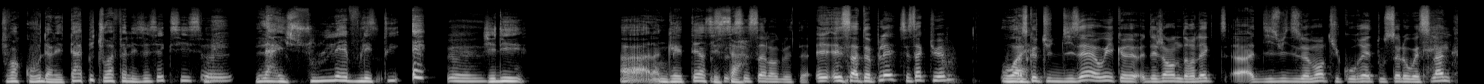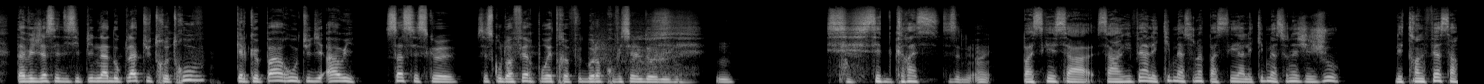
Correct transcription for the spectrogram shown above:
Tu vas courir dans les tapis, tu vas faire les exercices. Là, ils soulèvent les trucs. Eh. J'ai dit, ah, l'Angleterre, c'est ça. C'est ça l'Angleterre. Et, et ça te plaît? C'est ça que tu aimes? Ouais. Parce que tu te disais, oui, que déjà Anderlecht, à 18-19 ans, tu courais tout seul au Westland, tu avais déjà ces disciplines-là. Donc là, tu te retrouves quelque part où tu dis, ah oui, ça, c'est ce que c'est ce qu'on doit faire pour être footballeur professionnel de haut niveau. C'est c'est de grâce. Ouais. Parce que ça, ça arrivait à l'équipe nationale, parce qu'à l'équipe nationale, je joue. Les transferts, ça,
